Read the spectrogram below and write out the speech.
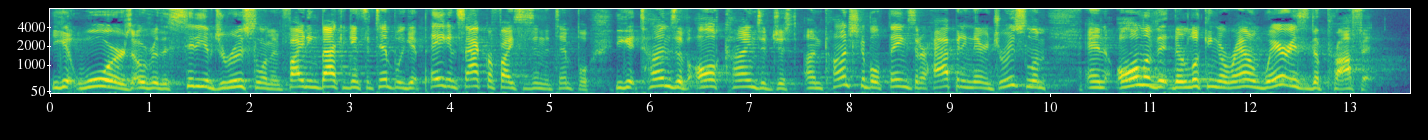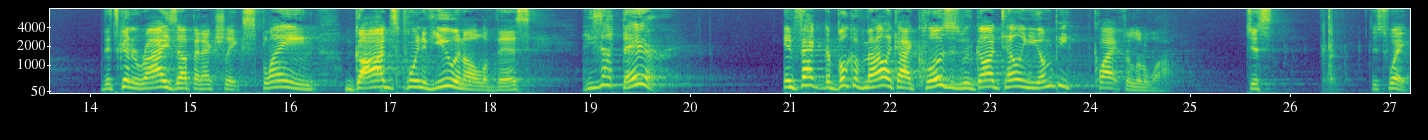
you get wars over the city of Jerusalem and fighting back against the temple. You get pagan sacrifices in the temple. You get tons of all kinds of just unconscionable things that are happening there in Jerusalem, and all of it, they're looking around. Where is the prophet? that's going to rise up and actually explain God's point of view in all of this. And he's not there. In fact, the book of Malachi closes with God telling you, I'm going to be quiet for a little while. Just just wait.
